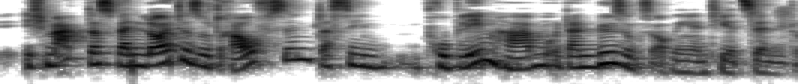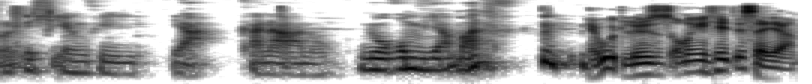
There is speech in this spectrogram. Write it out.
ich mag das, wenn Leute so drauf sind, dass sie ein Problem haben und dann lösungsorientiert sind und nicht irgendwie, ja, keine Ahnung, nur rumjammern. Ja gut, lösungsorientiert ist er ja.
